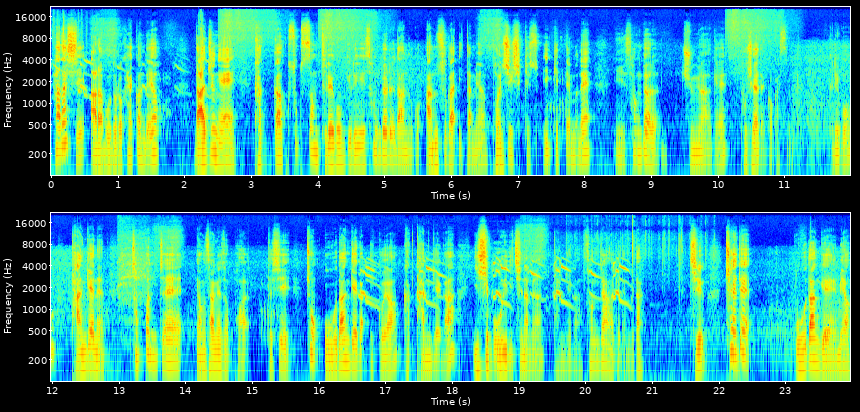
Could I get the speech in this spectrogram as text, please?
하나씩 알아보도록 할 건데요. 나중에 각각 속성 드래곤끼리 성별을 나누고 암수가 있다면 번식시킬 수 있기 때문에 이 성별은 중요하게 보셔야 될 것 같습니다. 그리고 단계는 첫 번째 영상에서 봤듯이 총 5단계가 있고요. 각 단계가 25일이 지나면 단계가 성장하게 됩니다. 즉 최대 5단계이며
